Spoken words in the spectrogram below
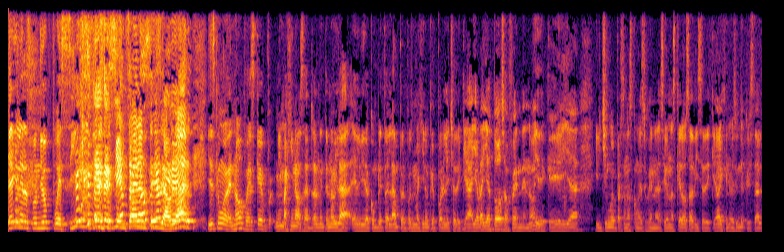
Y alguien le respondió, pues sí, güey, tienes Desde que siempre, pensar ¿no? antes de idea. Y es como de, no, pues que pues, me imagino, o sea, realmente no vi la, el video completo de LAM, pero pues me imagino que por el hecho de que, ay, ahora ya todos se ofenden, ¿no? Y de que ella y un chingo de personas como de su generación asquerosa dice de que, ay, generación de cristal.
